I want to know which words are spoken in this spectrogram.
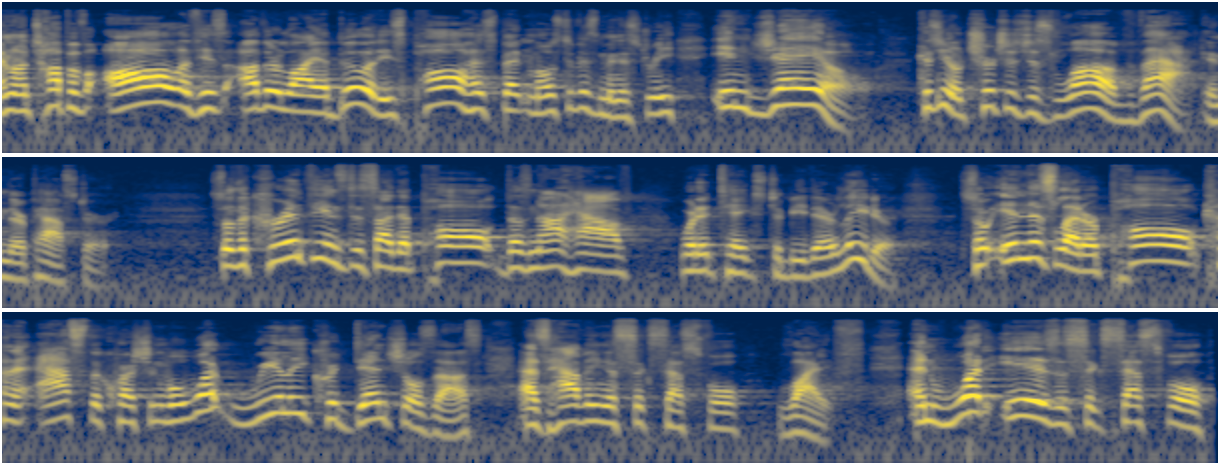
and on top of all of his other liabilities, Paul has spent most of his ministry in jail. Because, you know, churches just love that in their pastor. So the Corinthians decide that Paul does not have what it takes to be their leader. So in this letter, Paul kind of asks the question well, what really credentials us as having a successful life? And what is a successful,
